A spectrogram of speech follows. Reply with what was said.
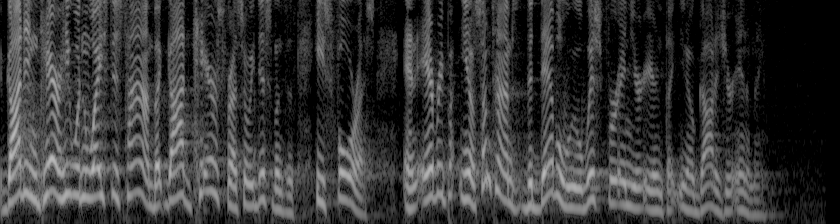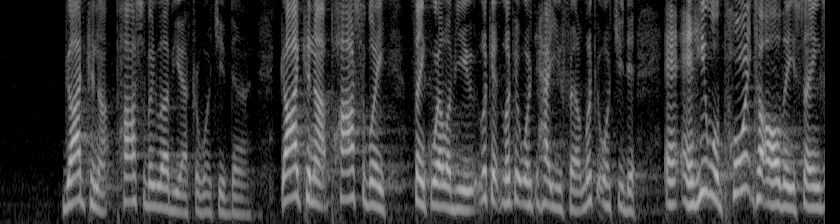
If God didn't care, He wouldn't waste His time. But God cares for us, so He disciplines us. He's for us. And every, you know, sometimes the devil will whisper in your ear and think, you know, God is your enemy. God cannot possibly love you after what you've done. God cannot possibly think well of you. Look at, look at what, how you felt. Look at what you did. And, and He will point to all these things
